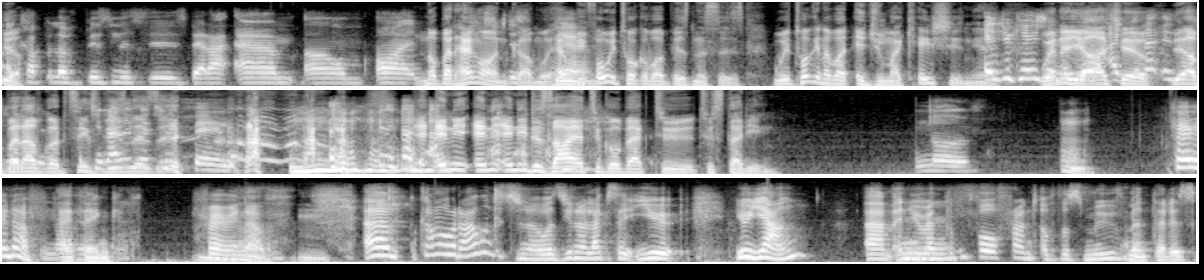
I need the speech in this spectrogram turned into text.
Yeah. a couple of businesses that I am um on. No, but hang on, Just- Kamo. Yeah. Before we talk about businesses, we're talking about education. Yeah. Education. When are you I out here? Yeah, but I've got six I cannot even businesses. fail. Any any any desire to go back to to studying? No, Fair enough, not I think. all. Fair enough. Mm. Um, Kamo, what I wanted to know was, you know, like I said, you you're young, um, and you're at the forefront of this movement that is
